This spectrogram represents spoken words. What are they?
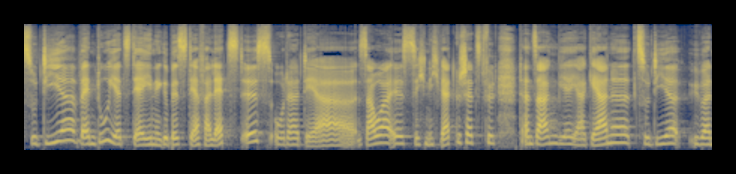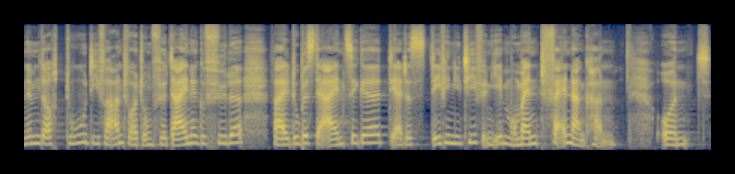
zu dir, wenn du jetzt derjenige bist, der verletzt ist oder der sauer ist, sich nicht wertgeschätzt fühlt, dann sagen wir ja gerne zu dir, übernimm doch du die Verantwortung für deine Gefühle, weil du bist der Einzige, der das definitiv in jedem Moment verändern kann. Und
